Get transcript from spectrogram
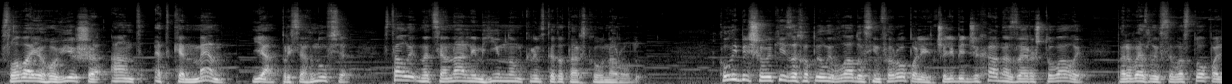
Слова його вірша Ант Еткенмен Я присягнувся стали національним гімном кримсько-татарського народу. Коли більшовики захопили владу в Сімферополі, Челебіджихана заарештували, перевезли в Севастополь,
